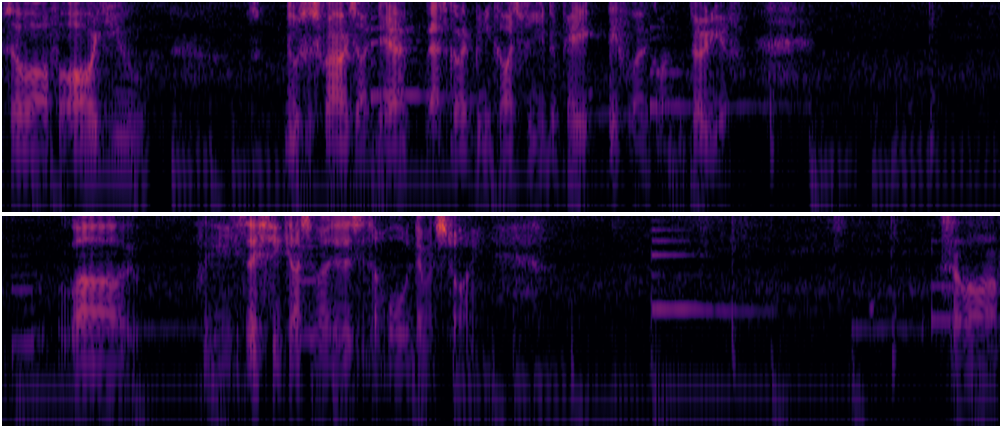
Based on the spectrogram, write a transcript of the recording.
So, uh, for all you new subscribers out there, that's going to be the cost for you to pay for it on the 30th. Well, existing customers, this is a whole different story. So, uh,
